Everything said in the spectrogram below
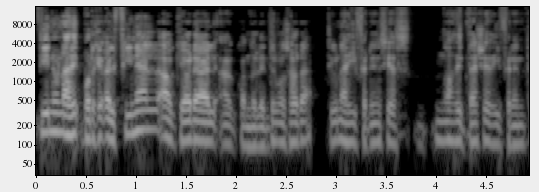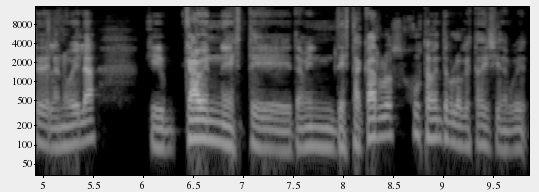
tiene unas, porque al final, aunque ahora, ah, cuando le entremos ahora, tiene unas diferencias, unos detalles diferentes de la novela que caben este también destacarlos justamente por lo que estás diciendo porque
